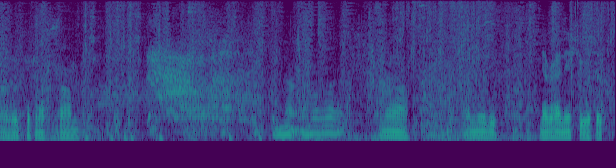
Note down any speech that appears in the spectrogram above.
Oh, we're picking up some. Not a whole lot. No. I really never had an issue with it.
